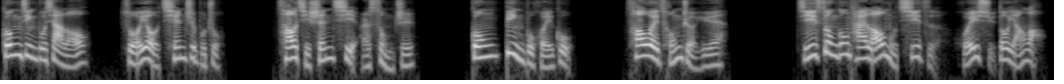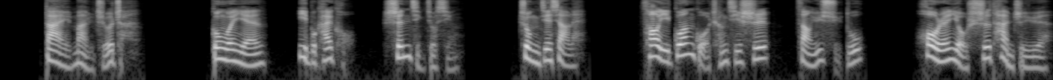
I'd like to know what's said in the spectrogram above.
恭敬步下楼，左右牵之不住。操起身气而送之，公并不回顾。操谓从者曰：“即宋公台老母妻子回许都养老，怠慢者斩。”公闻言，亦不开口，申请就行。众皆下泪。操以棺椁成其尸，葬于许都。后人有诗叹之曰：“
